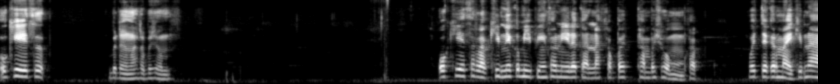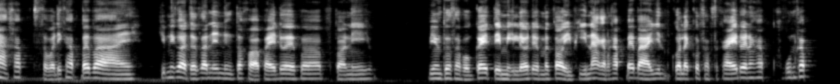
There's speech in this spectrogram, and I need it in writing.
โอเคสักเป็นหนึ่งนะท่านผู้ชม โอเคสำหรับคลิปนี้ก็มีเพียงเท่านี้แล้วกันนะครับท่านผู้ชมครับ ไว้เจอกันใหม่คลิปหน้าครับ สวัสดีครับ บ๊ายบาย คลิปนี้ก็อาจจะสั้นนิดนึงต้องขออภัยด้วยเพราะตอนนี้เบียงโทรศัพท์ผมใกล้เต็มอีกแล้วเดี๋ยวมาต่ออีพีหน้ากันครับ บ๊ายบายย่าลืมกดไลค์กด subscribe ด้วยนะครับ ขอบคุณครับ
